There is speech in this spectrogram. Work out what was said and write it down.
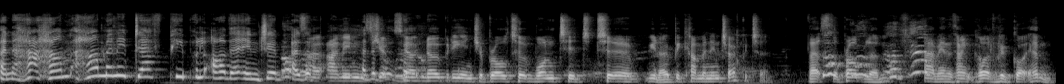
And how, how how many deaf people are there in jib as a? I, I mean, as a, Gi- no, nobody in Gibraltar wanted to, you know, become an interpreter. That's the problem. I mean, thank God we've got him.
